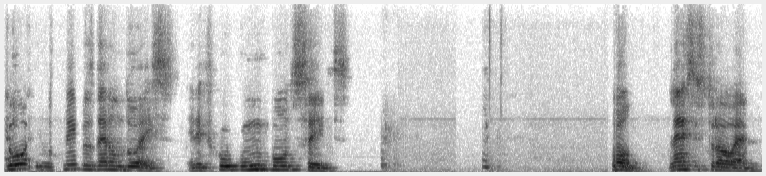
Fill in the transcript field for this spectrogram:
Dois, os membros deram dois. Ele ficou com 1,6. Bom, Lance Stroll, Evelyn.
